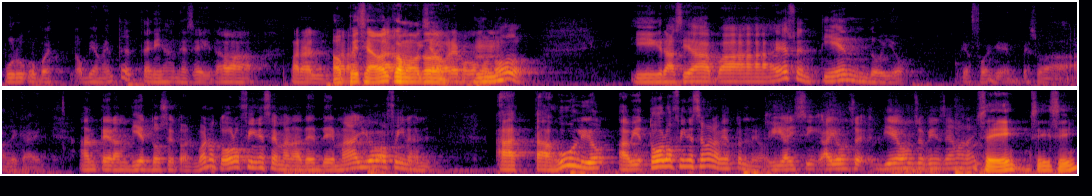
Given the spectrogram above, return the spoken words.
Puruco, pues, obviamente tenía, necesitaba para el para Auspiciador como todo. como. Y gracias a eso entiendo yo que fue que empezó a, a decaer. Antes eran 10, 12 torneos. Bueno, todos los fines de semana, desde mayo a final hasta julio, había, todos los fines de semana había torneos. Y hay, hay 11, 10, 11 fines de semana ahí. Sí, sí, sí.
